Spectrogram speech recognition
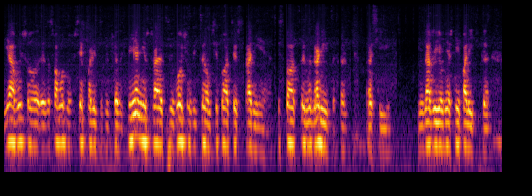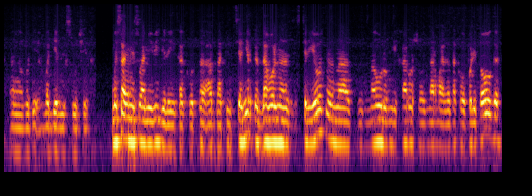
я вышел за свободу всех политзаключенных. Меня не устраивает, в общем-то, в целом ситуация в стране, ситуация на границах России, даже ее внешняя политика э, в отдельных случаях. Мы сами с вами видели, как вот одна пенсионерка довольно серьезно на, на уровне хорошего, нормального такого политолога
